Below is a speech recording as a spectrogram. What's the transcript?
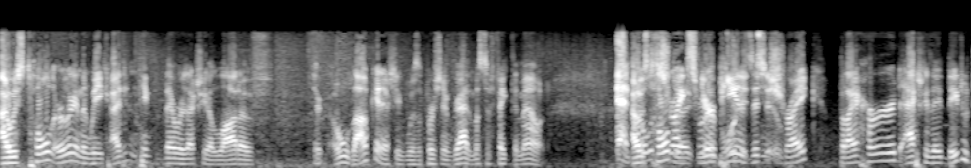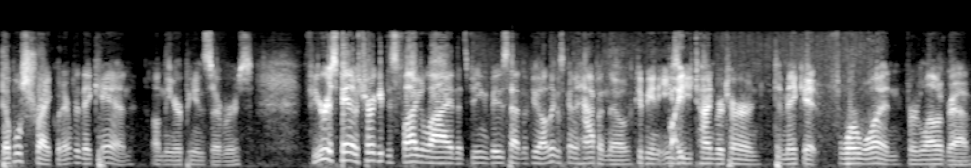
I was told earlier in the week, I didn't think that there was actually a lot of. There, oh, Laukin actually was the person who grabbed. Must have faked them out. And I was told strikes that Europeans didn't too. strike, but I heard actually they, they do double strike whenever they can on the European servers. Furious Phantom's trying to get this flag alive that's being babysat in the field. I don't think it's going to happen though. It could be an easy Bite. timed return to make it 4-1 for Llama Grab.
